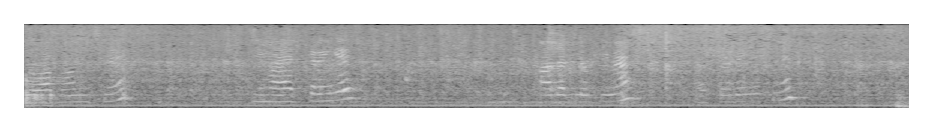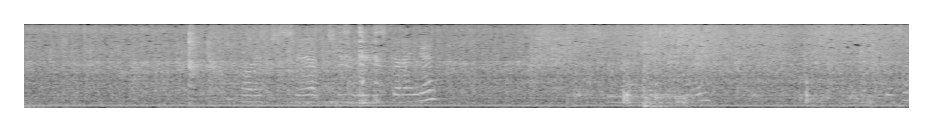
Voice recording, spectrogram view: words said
तो अब हम इसमें कीमा ऐड करेंगे। आधा किलो कीमा ऐड कर देंगे इसमें। और इससे अच्छे से मिक्स करेंगे। तरीके से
